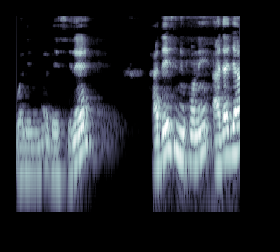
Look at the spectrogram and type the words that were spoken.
ولين أديسة حديث نكوني أجاجا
